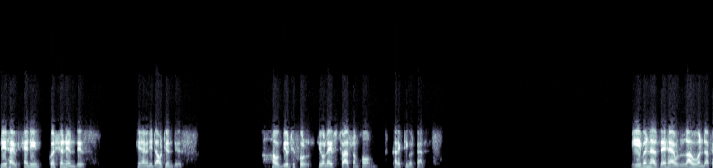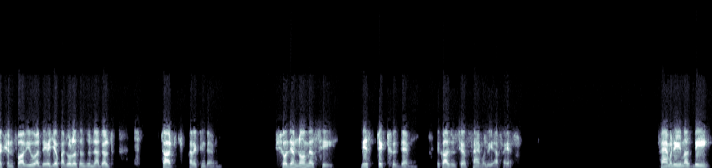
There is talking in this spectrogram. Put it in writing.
Do you have any question in this? Do you have any doubt in this? How beautiful your life starts from home, correcting your parents. Even as they have love and affection for you at the age of adolescence and adult, start correcting them. Show them no mercy. Be strict with them because it's your family affair. Family must be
